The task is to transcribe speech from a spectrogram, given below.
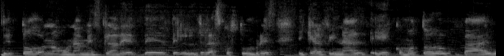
de todo, ¿no? Una mezcla de, de, de las costumbres y que al final, eh, como todo va evolucionando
